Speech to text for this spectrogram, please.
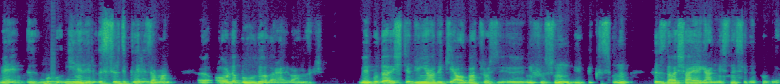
Ve e, bu iğneleri ısırdıkları zaman e, orada boğuluyorlar hayvanlar. Ve bu da işte dünyadaki albatros e, nüfusunun büyük bir kısmının hızla aşağıya gelmesine sebep oluyor.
